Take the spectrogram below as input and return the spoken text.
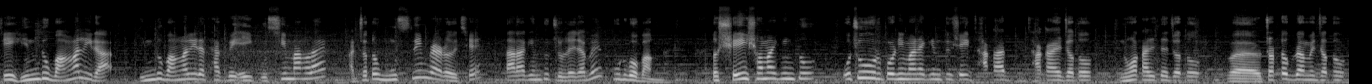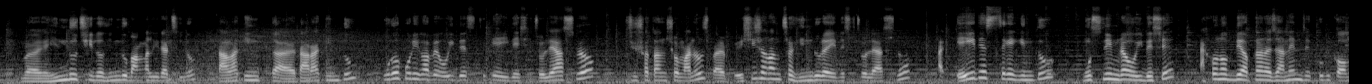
সেই হিন্দু বাঙালিরা হিন্দু বাঙালিরা থাকবে এই পশ্চিমবাংলায় আর যত মুসলিমরা রয়েছে, তারা কিন্তু চলে যাবে পূর্ব বাংলায়। তো সেই সময় কিন্তু প্রচুর পরিমাণে কিন্তু সেই ঢাকা, ঢাকায় যত, নোয়াখালীতে যত চট্টগ্রামে যত হিন্দু ছিল, হিন্দু বাঙালিরা ছিল, তারা কিন্তু তারা কিন্তু পুরোপুরিভাবে ওই দেশ থেকে এই দেশে চলে আসলো। কিছু শতাংশ মানুষ বা বেশি শতাংশ হিন্দুরা এই দেশে চলে আসলো। আর এই দেশ থেকে কিন্তু মুসলিমরা ওই দেশে, এখন অবধি আপনারা জানেন যে খুবই কম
